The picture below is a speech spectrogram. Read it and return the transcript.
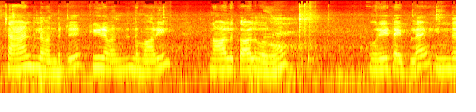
ஸ்டாண்டில் வந்துட்டு கீழே வந்து இந்த மாதிரி நாலு கால் வரும். ஒரே டைப்பில் இந்த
